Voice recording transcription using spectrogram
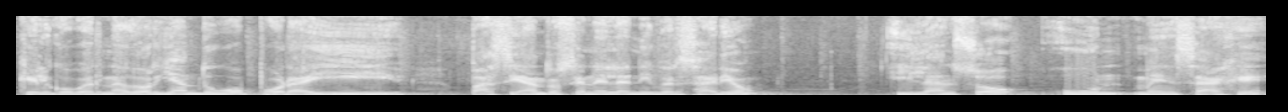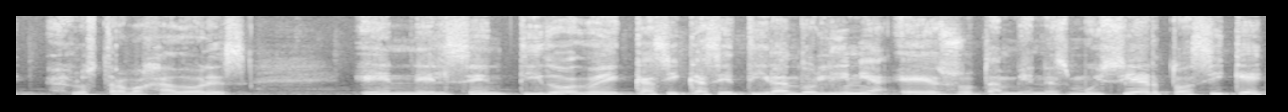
que el gobernador ya anduvo por ahí paseándose en el aniversario y lanzó un mensaje a los trabajadores en el sentido de casi casi tirando línea. Eso también es muy cierto. Así que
